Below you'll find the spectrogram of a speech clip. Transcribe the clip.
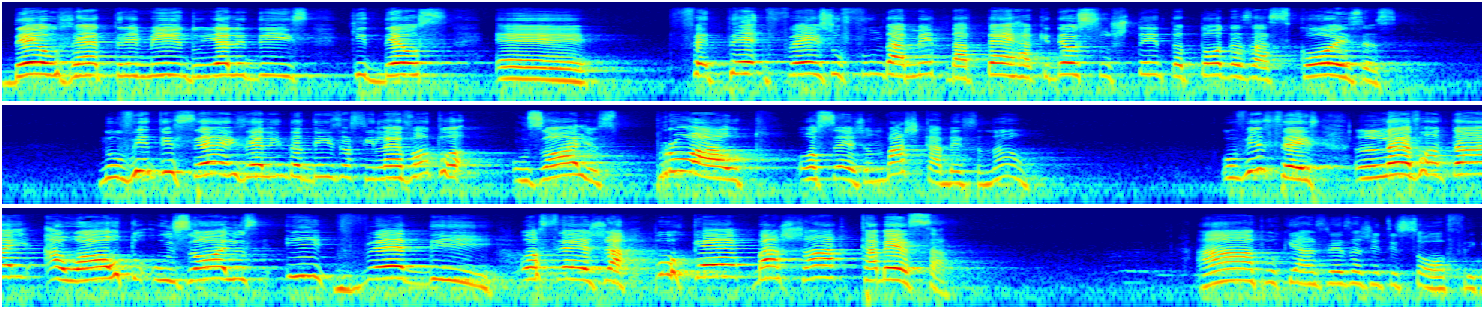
Deus é tremendo e ele diz que Deus é, fez o fundamento da terra, que Deus sustenta todas as coisas. No 26, ele ainda diz assim: levanta os olhos para o alto, ou seja, não baixa a cabeça, não. O 26, levantai ao alto os olhos e vede. Ou seja, por que baixar a cabeça? Ah, porque às vezes a gente sofre.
